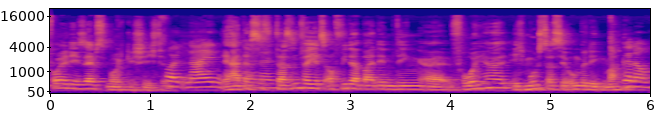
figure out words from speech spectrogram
Voll die Selbstmordgeschichte. Voll, nein. Ja, das nein, ist, da sind wir jetzt auch wieder bei dem Ding äh, vorher. Ich muss das hier unbedingt machen. Genau.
